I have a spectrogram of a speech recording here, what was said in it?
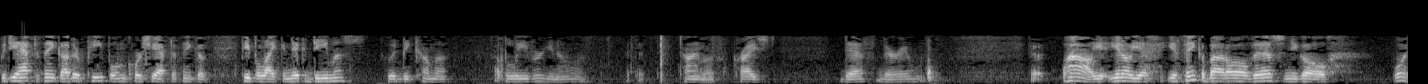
but you have to think other people. And of course, you have to think of people like Nicodemus, who had become a, a believer, you know, at the time of Christ's death, burial. Wow, you, you know, you you think about all this and you go, boy,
